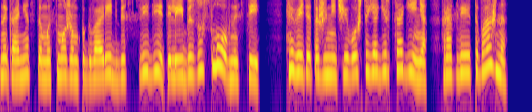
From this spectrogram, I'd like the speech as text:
Наконец-то мы сможем поговорить без свидетелей и без условностей. Ведь это же ничего, что я герцогиня. Разве это важно?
